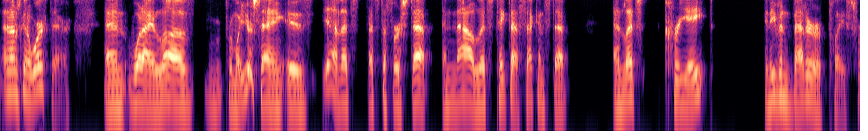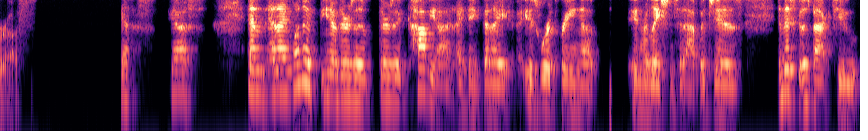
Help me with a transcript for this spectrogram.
and i'm just going to work there. And what i love from what you're saying is yeah that's that's the first step. And now let's take that second step and let's create an even better place for us yes yes and and I want to, you know, there's a there's a caveat I think that I is worth bringing up in relation to that, which is, and this goes back to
